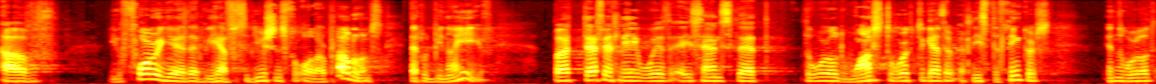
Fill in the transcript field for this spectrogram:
of euphoria that we have solutions for all our problems, that would be naive, but definitely with a sense that the world wants to work together, at least the thinkers in the world,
